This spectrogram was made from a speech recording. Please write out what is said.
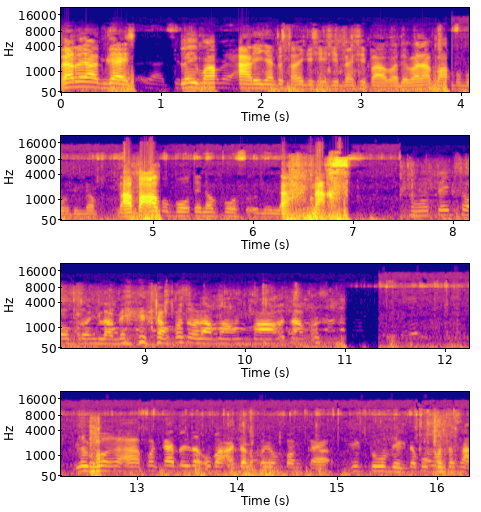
Pero yan guys, ayan, sila yung mga may-ari niyan tapos nakikisisid lang si Papa. Di ba? Napakabubuti ng, napakabubuti ng puso nila. Next. Putik, sobrang lamig. Tapos wala pa akong baon. Tapos yung mga uh, pagka na umaandar pa yung bangka, yung tubig na pupunta sa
